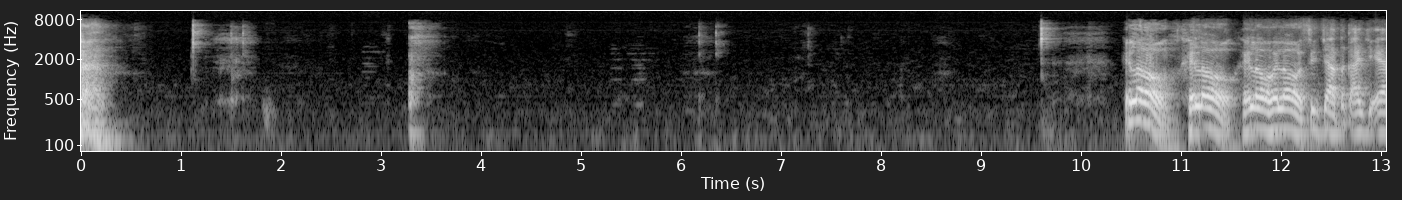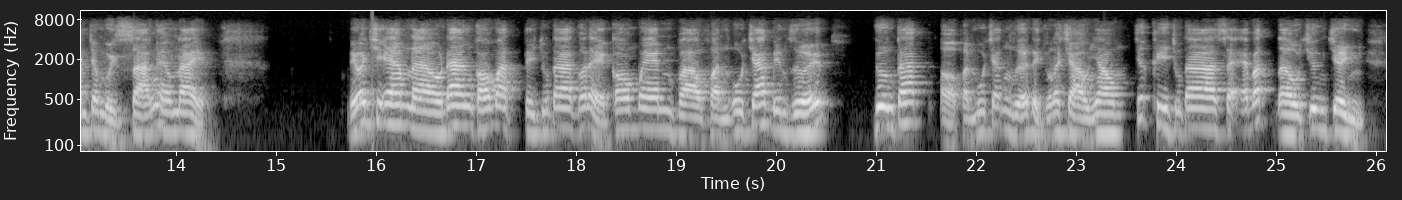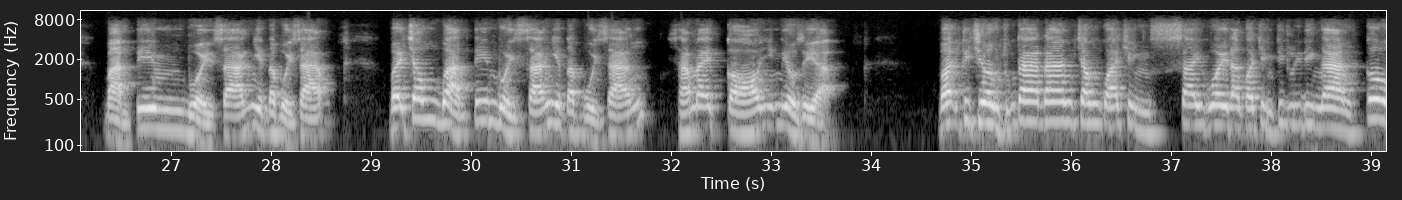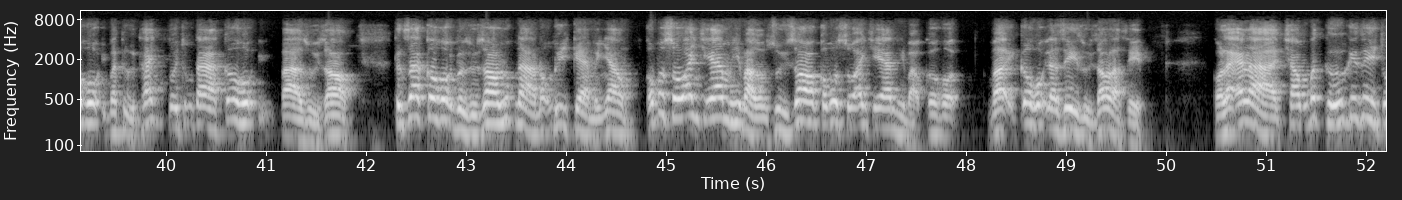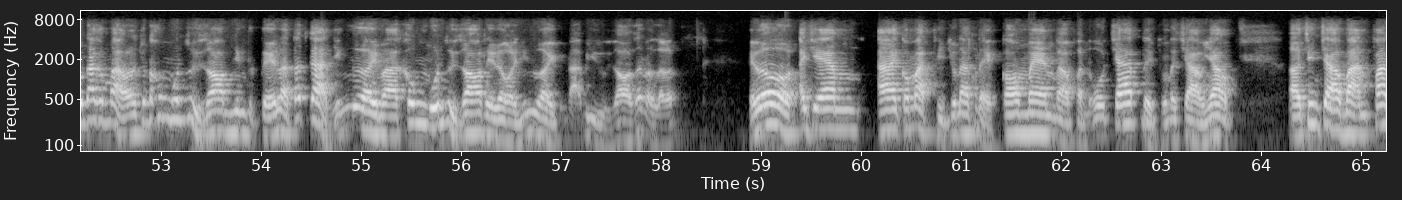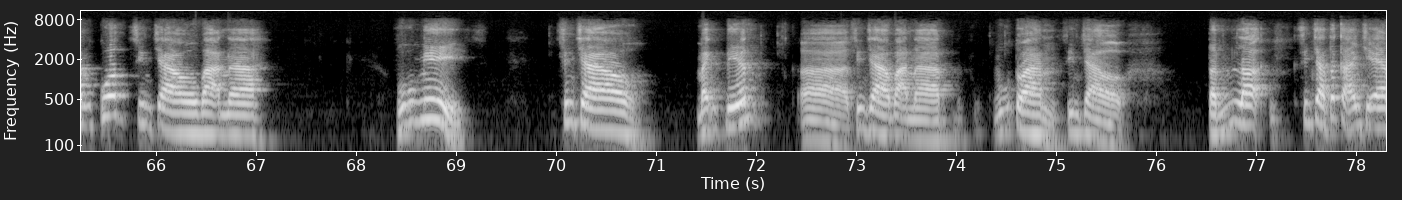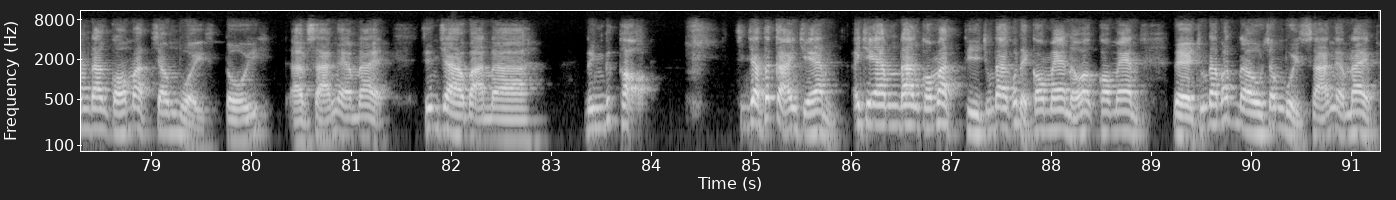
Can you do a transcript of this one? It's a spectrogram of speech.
Hello, hello, hello, hello. Xin chào tất cả anh chị em trong buổi sáng ngày hôm nay. Nếu anh chị em nào đang có mặt thì chúng ta có thể comment vào phần ô chat bên dưới tương tác ở phần ô chat bên dưới để chúng ta chào nhau trước khi chúng ta sẽ bắt đầu chương trình bản tin buổi sáng nhịp là buổi sáng. Vậy trong bản tin buổi sáng, nhịp tập buổi sáng sáng nay có những điều gì ạ? À? Vậy thị trường chúng ta đang trong quá trình sideways, đang quá trình tích lũy đi ngang, cơ hội và thử thách với chúng ta, cơ hội và rủi ro thực ra cơ hội và rủi ro lúc nào nó cũng đi kèm với nhau có một số anh chị em thì bảo rủi ro, có một số anh chị em thì bảo cơ hội vậy cơ hội là gì, rủi ro là gì có lẽ là trong bất cứ cái gì chúng ta cũng bảo là chúng ta không muốn rủi ro, nhưng thực tế là tất cả những người mà không muốn rủi ro thì đều là những người cũng đã bị rủi ro rất là lớn hello anh chị em ai có mặt thì chúng ta có thể comment vào phần ô chat để chúng ta chào nhau. À, xin chào bạn Phan Quốc xin chào bạn à, Vũ Nghi xin chào Mạnh Tiến à, xin chào bạn à, Vũ Toàn xin chào Tấn Lợi. Xin chào tất cả anh chị em đang có mặt trong buổi tối à, sáng ngày hôm nay. Xin chào bạn à, Đinh Đức Thọ xin chào tất cả anh chị em. Anh chị em đang có mặt thì chúng ta có thể comment đúng không? Comment để chúng ta bắt đầu trong buổi sáng ngày hôm nay.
